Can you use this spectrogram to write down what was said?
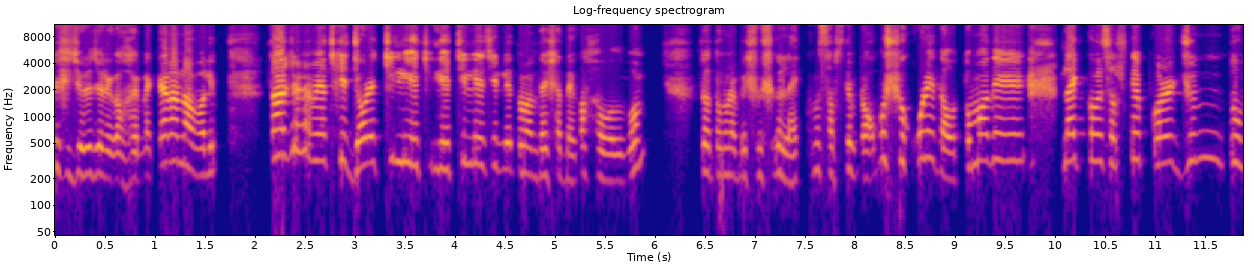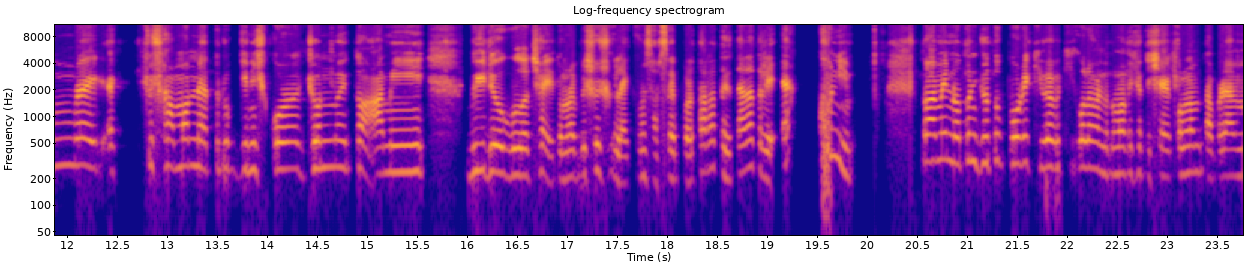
বেশি জোরে জোরে কথা না, কেন না বলি? তার জন্য আমি আজকে জোরে চিল্লিয়ে চিল্লিয়ে চিল্লিয়ে চিল্লিয়ে তোমাদের সাথে কথা বলব। তো তোমরা বেশি বেশি করে লাইক কমেন্ট সাবস্ক্রাইবটা অবশ্যই করে দাও। তোমাদের লাইক কমেন্ট সাবস্ক্রাইব করার জন্য তোমরা একটু সামান্য এতটুকু জিনিস করার জন্যই তো আমি ভিডিও গুলো ছাড়ি। তোমরা বেশি বেশি লাইক কমেন্ট সাবস্ক্রাইব করো। তাড়াতাড়ি তাড়াতাড়ি, এক্ষুনি। তো আমি নতুন জুতো পরে কীভাবে কি করলাম না তোমাদের সাথে শেয়ার করলাম। তারপরে আমি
